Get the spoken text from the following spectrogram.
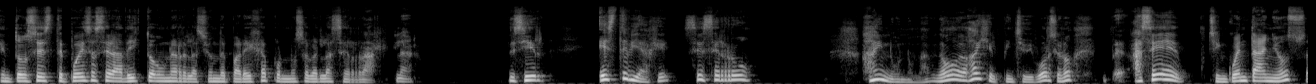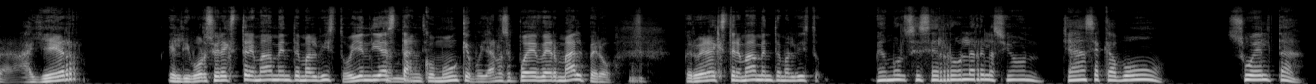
Entonces, te puedes hacer adicto a una relación de pareja por no saberla cerrar. Claro. decir, este viaje se cerró. Ay, no, no, mames, no, ay, el pinche divorcio, ¿no? Hace 50 años, ayer, el divorcio era extremadamente mal visto. Hoy en día es tan común que pues, ya no se puede ver mal, pero, pero era extremadamente mal visto. Mi amor, se cerró la relación, ya se acabó, suelta.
